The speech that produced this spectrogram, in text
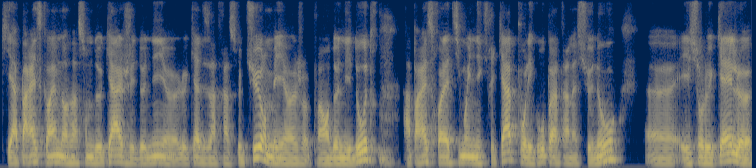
qui apparaissent quand même dans un certain nombre de cas. J'ai donné le cas des infrastructures, mais je pourrais en donner d'autres, apparaissent relativement inextricables pour les groupes internationaux euh, et sur lequel euh,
